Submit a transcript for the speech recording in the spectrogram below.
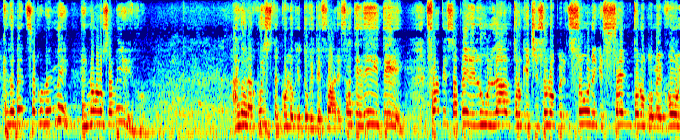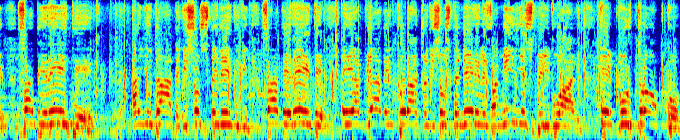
che la pensa come me e non lo sapevo. Allora questo è quello che dovete fare, fate rete, fate sapere l'un l'altro che ci sono persone che sentono come voi, fate rete, aiutatevi, sostenetevi, fate rete e abbiate il coraggio di sostenere le famiglie spirituali che purtroppo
